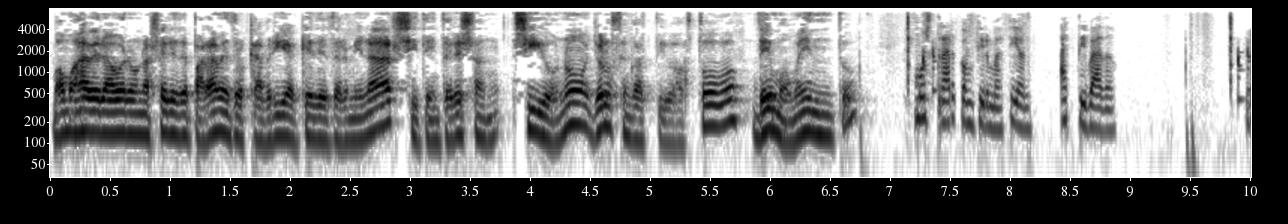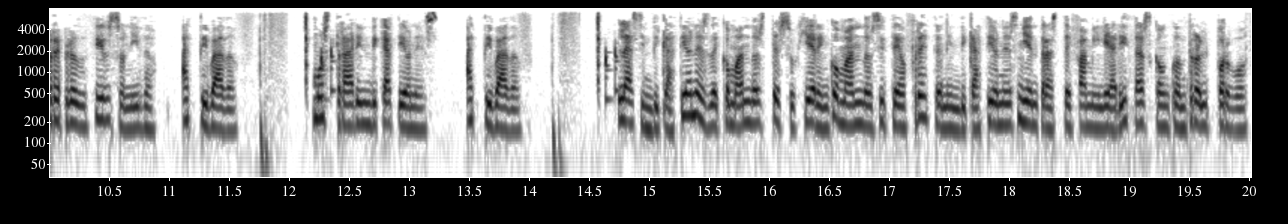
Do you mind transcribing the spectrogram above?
Vamos a ver ahora una serie de parámetros que habría que determinar si te interesan sí o no. Yo los tengo activados todos, de momento. Mostrar confirmación. Activado. Reproducir sonido. Activado. Mostrar indicaciones. Activado. Las indicaciones de comandos te sugieren comandos y te ofrecen indicaciones mientras te familiarizas con control por voz.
